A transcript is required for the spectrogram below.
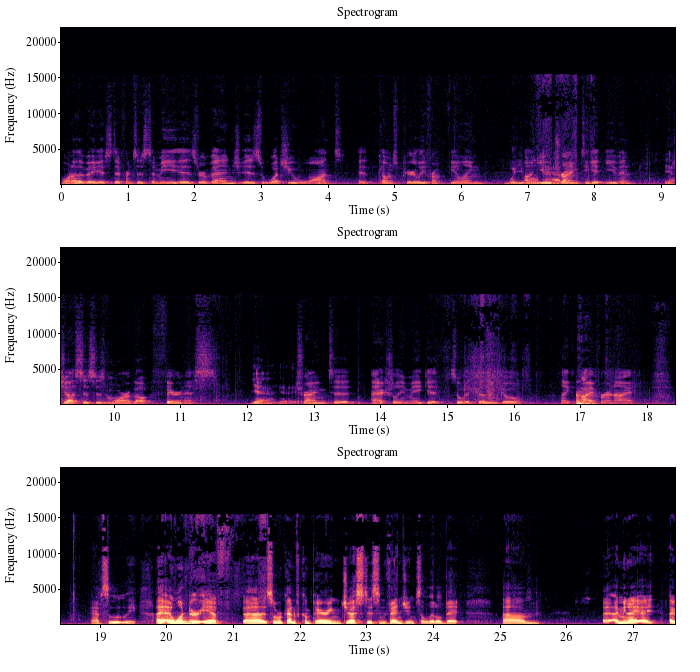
one of the biggest differences to me is revenge is what you want. It comes purely from feeling What you on want you to trying to get even. Yeah. Justice is more about fairness. Yeah, yeah, yeah. Trying to actually make it so it doesn't go like eye for an eye. Absolutely. I, I wonder if uh, so. We're kind of comparing justice and vengeance a little bit. Um, I, I mean, I, I I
